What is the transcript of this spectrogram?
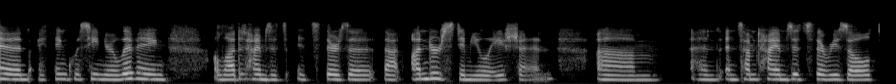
And I think with senior living, a lot of times it's it's there's a that understimulation. Um, and and sometimes it's the result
